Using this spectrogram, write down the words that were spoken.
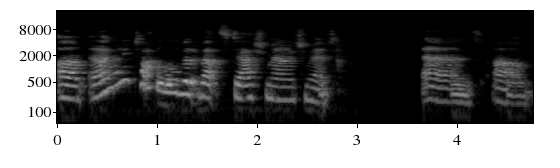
um, and I'm going to talk a little bit about stash management and um,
